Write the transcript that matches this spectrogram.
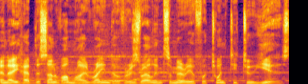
And Ahab the son of Omri reigned over Israel in Samaria for twenty two years.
